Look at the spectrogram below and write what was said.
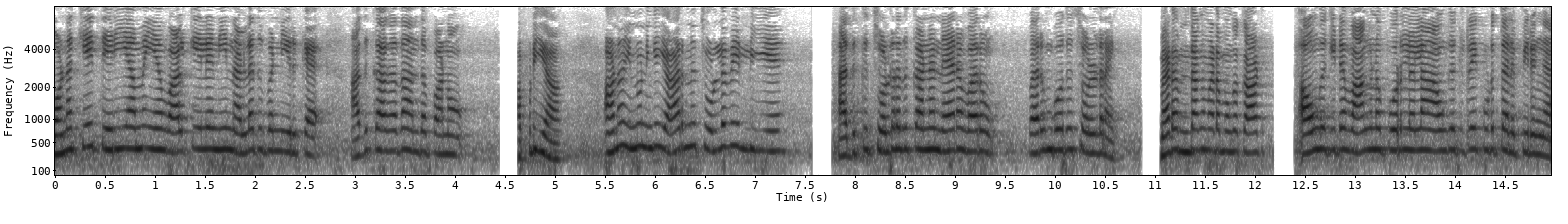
உனக்கே தெரியாமல் என் வாழ்க்கையில் நீ நல்லது பண்ணியிருக்க. அதுக்காக தான் அந்த பணம். அப்படியா? ஆனால் இன்னும் நீங்கள் யாருன்னு சொல்லவே இல்லையே. அதுக்கு சொல்கிறதுக்கான நேரம் வரும். வரும்போது சொல்கிறேன் மேடம் இந்தாங்க மேடம் உங்கள் கார்டு அவங்க கிட்ட வாங்கின பொருளெல்லாம் அவங்க கிட்டே கொடுத்து அனுப்பிடுங்க.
